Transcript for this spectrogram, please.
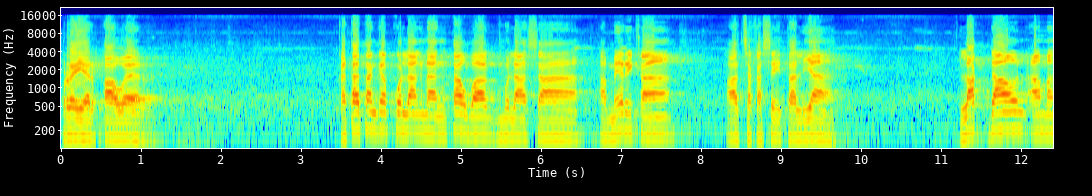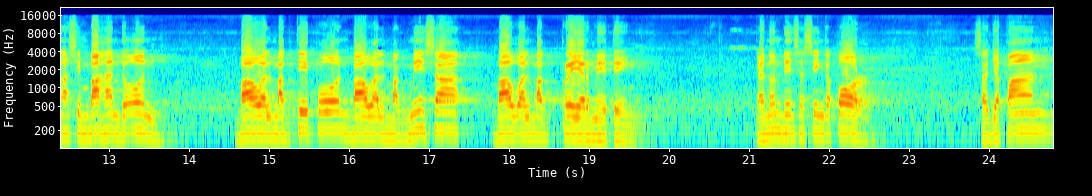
prayer power. Katatanggap ko lang ng tawag mula sa Amerika at saka sa Italia. Lockdown ang mga simbahan doon. Bawal magtipon, bawal magmisa, bawal mag-prayer meeting. Ganon din sa Singapore, sa Japan,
